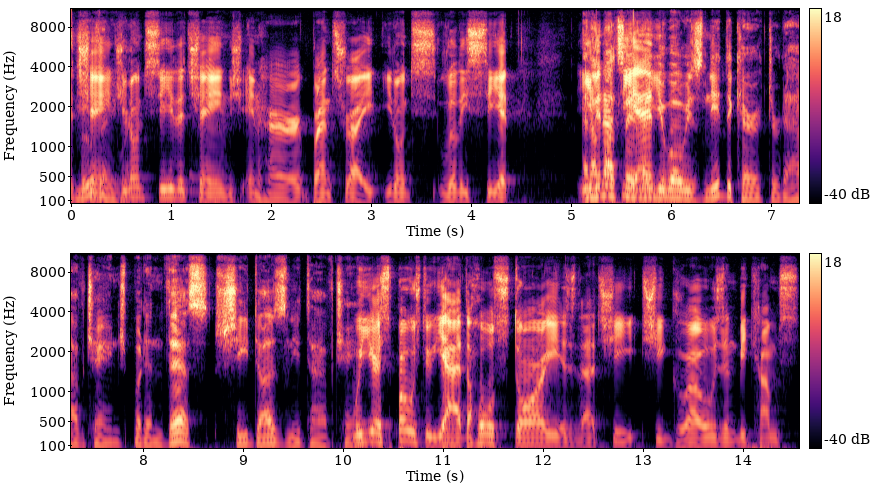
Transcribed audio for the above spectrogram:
the move change. You don't see the change in her. Brent's right. You don't really see it. And Even I'm not at the saying end, that you always need the character to have change, but in this, she does need to have change. well, you're supposed to. Yeah, the whole story is that she she grows and becomes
